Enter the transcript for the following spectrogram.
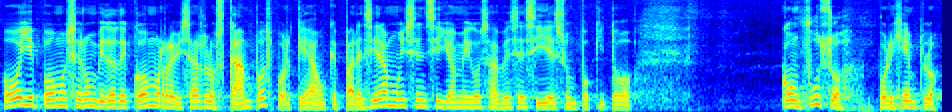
Oye, podemos hacer un video de cómo revisar los campos, porque aunque pareciera muy sencillo, amigos, a veces sí es un poquito confuso. Por ejemplo,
